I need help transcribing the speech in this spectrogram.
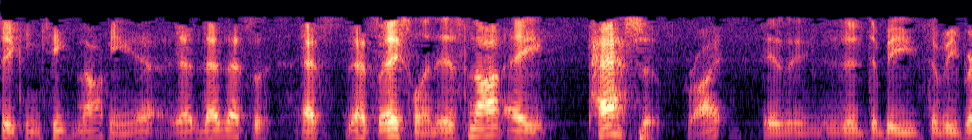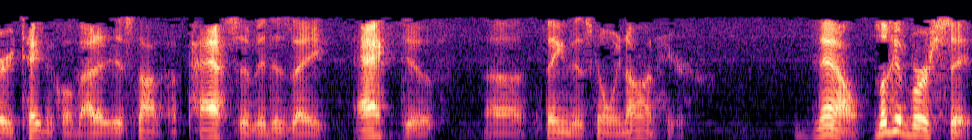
seeking, keep knocking. Yeah, that, that's a, that's that's excellent. It's not a passive, right? It, to be to be very technical about it, it's not a passive. It is a active uh, thing that's going on here. Now, look at verse six.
